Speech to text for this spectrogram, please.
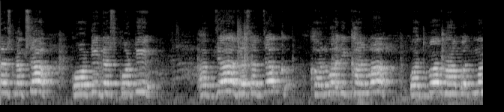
दस लक्ष कोटी दस कोटी अब्ज दस अब्ज खर्व खर्व पद्म महापद्म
